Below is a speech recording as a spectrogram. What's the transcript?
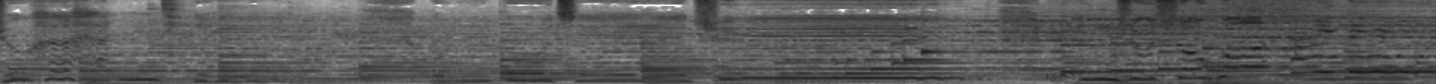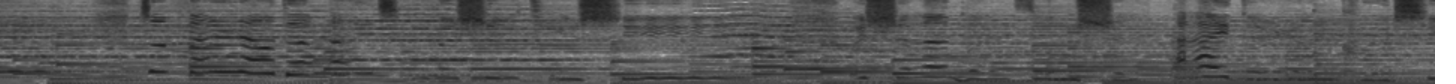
如何喊停？无辜结局，忍住说我爱你，是停息？为什么总是爱的人哭泣？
